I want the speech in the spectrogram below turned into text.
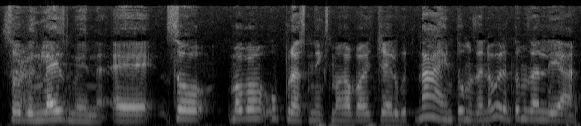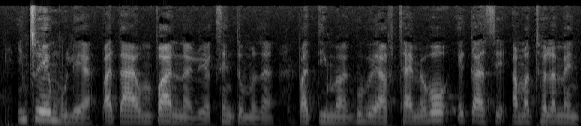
so bengilayiz mina eh so maba ubrasnix makabatshela ukuthi na intombazane wele ntombazane leya intswembu leya. But hayi umfana loya kusentombazane but ima kube half time. Yabo ekasi ama-tournament.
